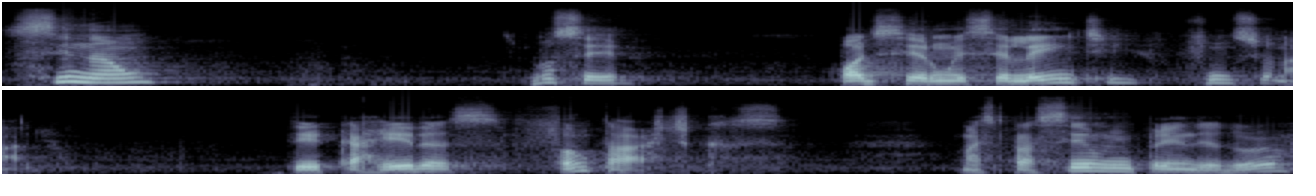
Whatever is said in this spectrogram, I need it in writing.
Se não, você pode ser um excelente funcionário, ter carreiras fantásticas, mas para ser um empreendedor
